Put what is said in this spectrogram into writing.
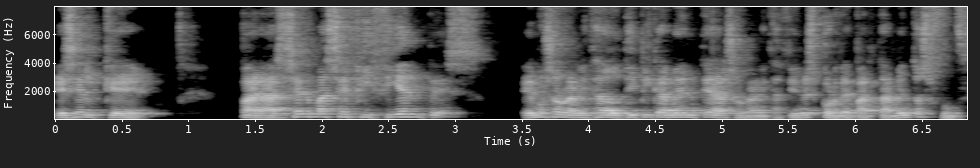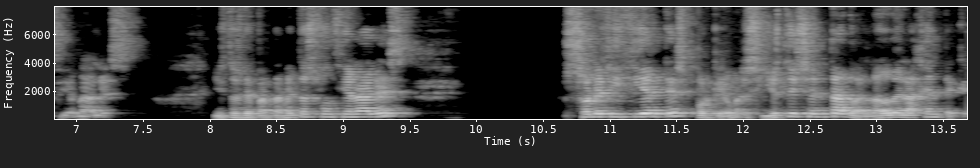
es el que para ser más eficientes hemos organizado típicamente a las organizaciones por departamentos funcionales. Y estos departamentos funcionales son eficientes porque, hombre, si yo estoy sentado al lado de la gente que,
